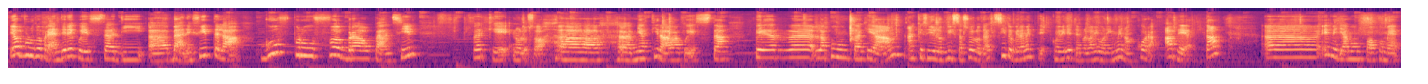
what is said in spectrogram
e ho voluto prendere questa di uh, Benefit la Goof Proof Brow Pencil perché non lo so uh, mi attirava questa per la punta che ha anche se io l'ho vista solo dal sito veramente come vedete non l'avevo nemmeno ancora aperta uh, e vediamo un po' com'è.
